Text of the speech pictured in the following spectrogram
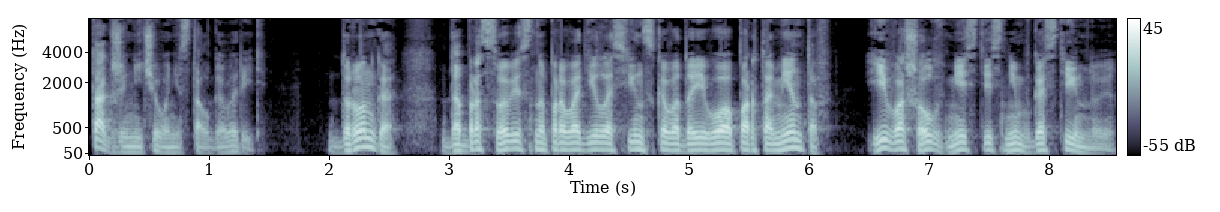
также ничего не стал говорить. Дронго добросовестно проводил Осинского до его апартаментов и вошел вместе с ним в гостиную.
